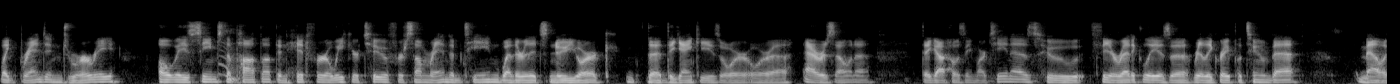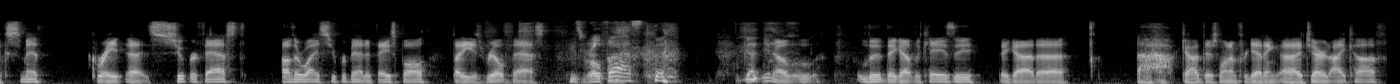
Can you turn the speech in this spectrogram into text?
like Brandon Drury always seems to pop up and hit for a week or two for some random team, whether it's New York, the the Yankees, or or uh, Arizona. They got Jose Martinez, who theoretically is a really great platoon bat. Mallex Smith, great, uh, super fast, otherwise super bad at baseball, but he's real fast. He's real fast. got, you know, they got Lucchesi, they got uh, oh God, there's one I'm forgetting, uh, Jerad Eickhoff.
